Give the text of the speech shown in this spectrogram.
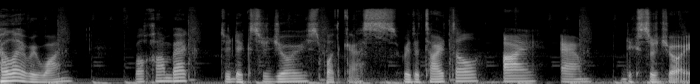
Hello everyone, welcome back to Dexter Joy's podcast with the title I Am Dexter Joy.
